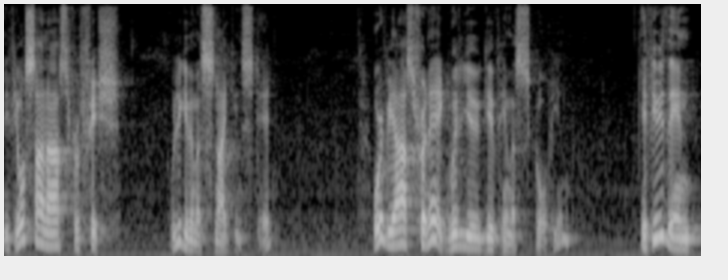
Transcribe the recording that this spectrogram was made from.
if your son asks for a fish, will you give him a snake instead? Or if he asks for an egg, will you give him a scorpion? If you then,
